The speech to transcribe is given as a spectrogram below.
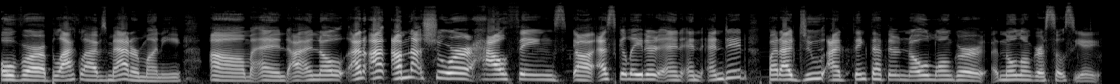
over Black Lives Matter money. Um, and I know I, I, I'm not sure how things uh, escalated and, and ended, but I do I think that they're no longer no longer associate.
